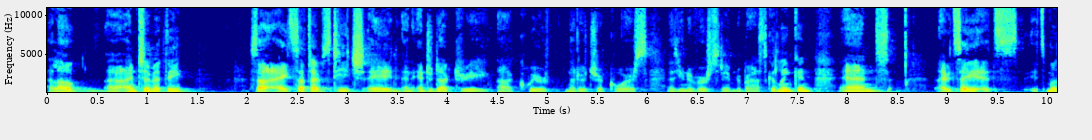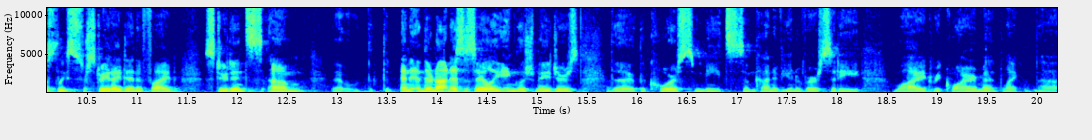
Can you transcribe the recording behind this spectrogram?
Hello, uh, I'm Timothy. So I sometimes teach a, an introductory uh, queer literature course at the University of Nebraska Lincoln, and I would say it's it's mostly straight identified students. Um, and, and, they're not necessarily English majors. The, the course meets some kind of university wide requirement, like uh,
